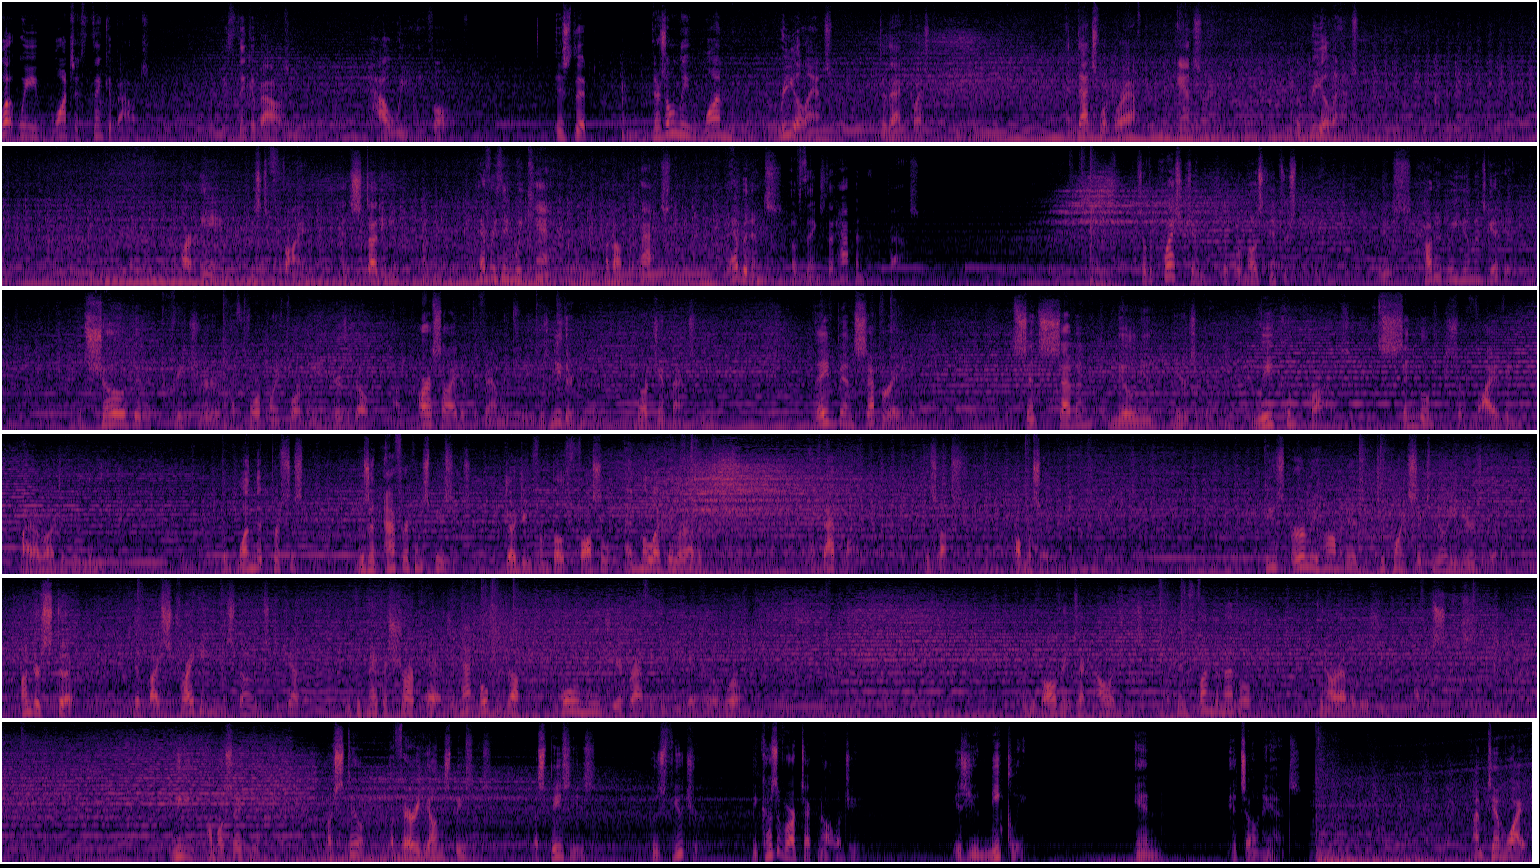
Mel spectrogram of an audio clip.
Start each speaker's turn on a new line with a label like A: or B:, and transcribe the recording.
A: What we want to think about when we think about how we evolved is that there's only one real answer to that question. And that's what we're after, the answer, the real answer. Our aim is to find and study everything we can about the past, evidence of things that happened in the past. So the question that we're most interested in is how did we humans get here? It showed that a creature at 4.4 million years ago on our side of the family tree was neither human nor chimpanzee. They've been separated since 7 million years ago. We comprise a single surviving biological lineage. The one that persisted was an African species, judging from both fossil and molecular evidence. And that one is us, Homo sapiens. These early hominids of 2.6 million years ago understood that by striking the stones together, you could make a sharp edge, and that opened up a whole new geographic and behavioral world. And evolving technologies have been fundamental in our evolution ever since. We, Homo sapiens, are still a very young species, a species whose future, because of our technology, is uniquely in its own hands. I'm Tim White.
